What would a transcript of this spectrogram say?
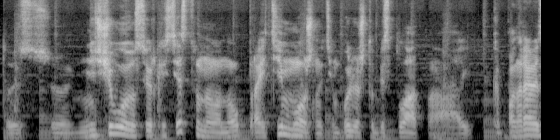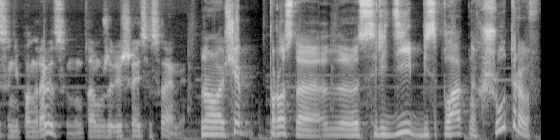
То есть э, ничего сверхъестественного, но пройти можно, тем более, что бесплатно. А понравится, не понравится, ну там уже решайте сами. Ну, вообще, просто э, среди бесплатных шутеров,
